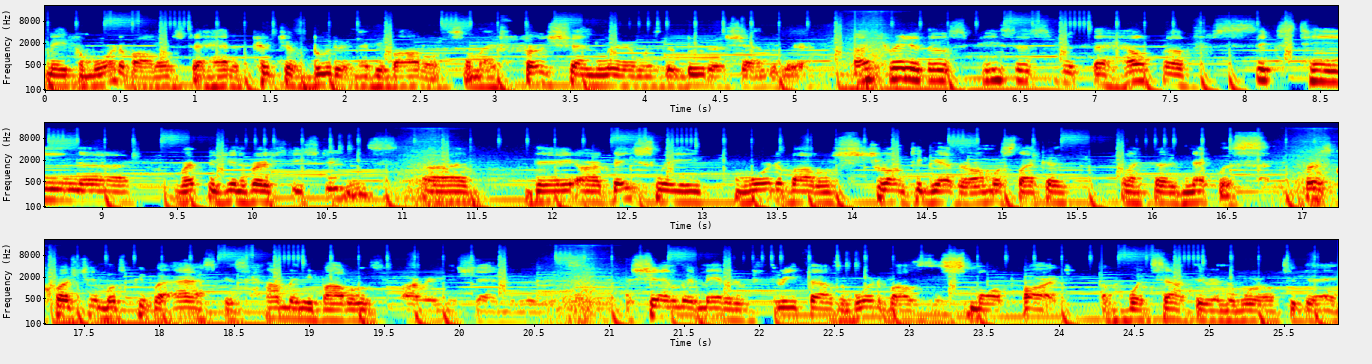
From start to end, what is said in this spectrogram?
made from water bottles that had a picture of Buddha in every bottle. So my first chandelier was the Buddha chandelier. I created those pieces with the help of 16 uh, Rutgers University students. Uh, they are basically water bottles strung together, almost like a like a necklace. First question most people ask is how many bottles are in the chandelier? A chandelier made out of 3,000 water bottles is a small part of what's out there in the world today.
